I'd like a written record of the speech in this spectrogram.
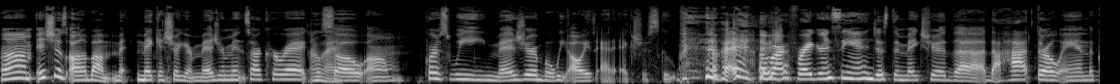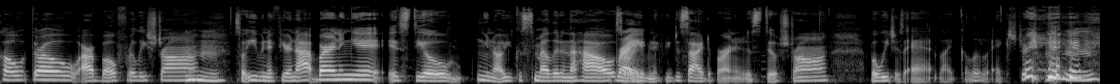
Um, it's just all about ma- making sure your measurements are correct. Okay. So, um, of course, we measure, but we always add an extra scoop Okay. of our fragrance in just to make sure the the hot throw and the cold throw are both really strong. Mm-hmm. So even if you're not burning it, it's still you know you can smell it in the house. Right. Or even if you decide to burn it, it's still strong. But we just add like a little extra. Mm-hmm.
